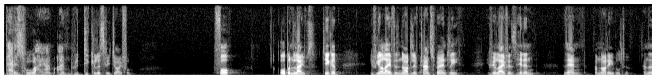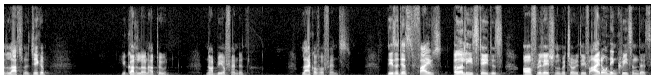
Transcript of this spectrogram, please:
that is who I am. I'm ridiculously joyful. Four, open lives. Jacob, if your life is not lived transparently, if your life is hidden, then I'm not able to. And then the last one is Jacob, you've got to learn how to not be offended. Lack of offense. These are just five early stages of relational maturity. If I don't increase in this,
